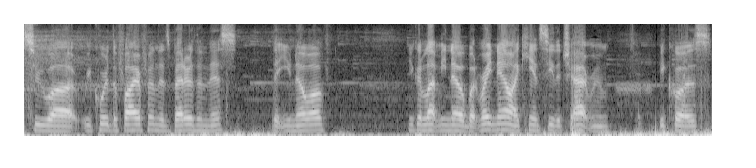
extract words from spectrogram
to uh, record the Fire Phone that's better than this that you know of, you can let me know. But right now I can't see the chat room because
